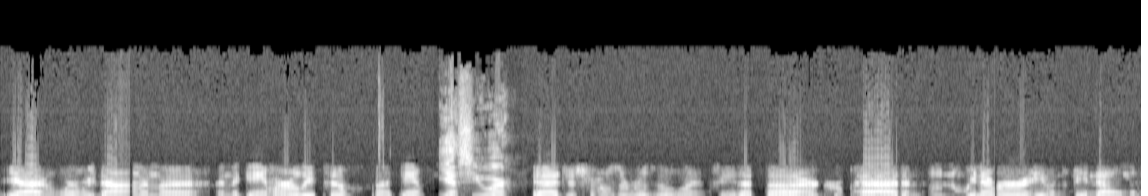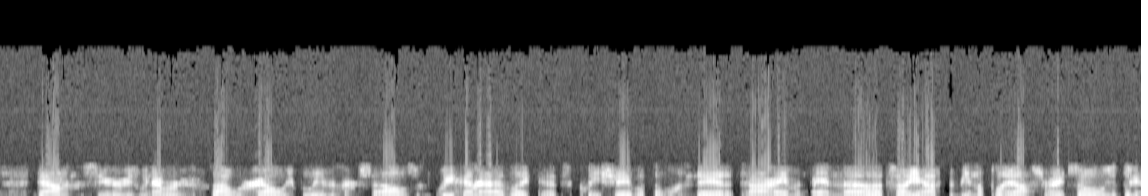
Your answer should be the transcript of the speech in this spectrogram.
Yeah, and weren't we down in the in the game early too? That game. Yes, you were. Yeah, it just shows the resiliency that uh, our group had, and, and we never even being down down in the series. We never thought we were out. We believe in ourselves, and we kind of had like it's cliche, but the one day at a time, and, and uh, that's how you have to be in the playoffs, right? So we had the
